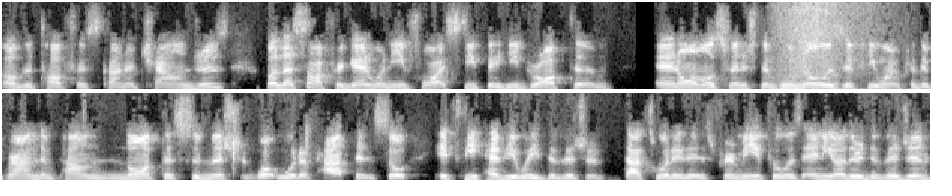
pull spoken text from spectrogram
of the toughest kind of challenges. But let's not forget when he fought Stipe, he dropped him and almost finished him. Who knows if he went for the ground and pound, not the submission, what would have happened? So it's the heavyweight division. That's what it is for me. If it was any other division,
